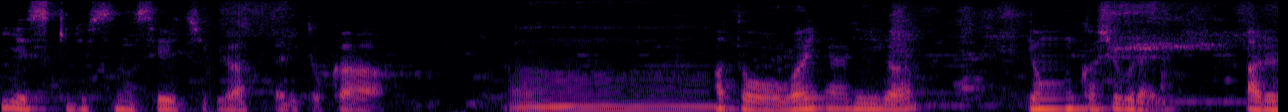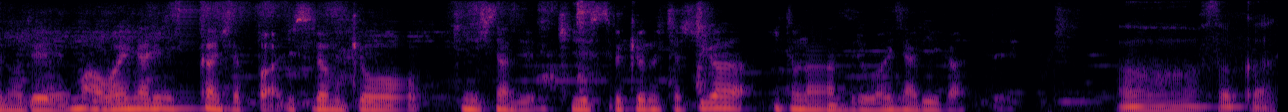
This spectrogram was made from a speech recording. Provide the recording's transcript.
イエス・キリストの聖地があったりとか、うん、あー。あとワイナリーが4カ所ぐらいあるので、まあ、ワイナリーに関してはやっぱイスラム教禁止なんで、キリスト教の人たちが営んでるワイナリーがあって、あー、そっか。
